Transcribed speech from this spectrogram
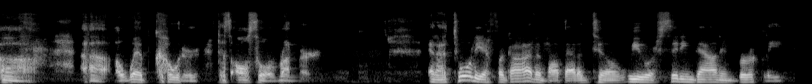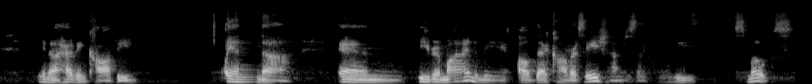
a, a, a web coder that's also a runner and I totally forgot about that until we were sitting down in Berkeley, you know, having coffee. And uh, and he reminded me of that conversation. I'm just like, holy smokes,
